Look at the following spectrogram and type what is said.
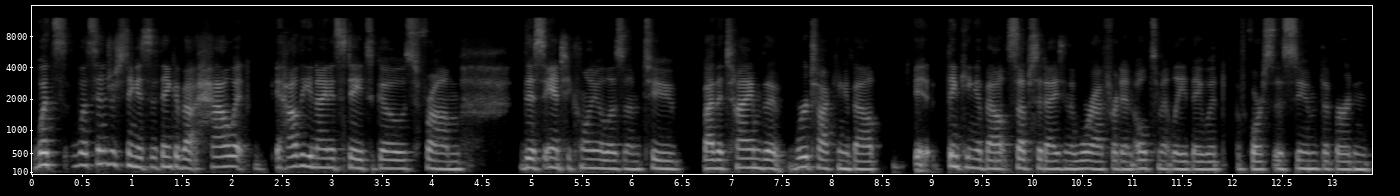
what's what's interesting is to think about how it how the United States goes from this anti-colonialism to by the time that we're talking about it, thinking about subsidizing the war effort and ultimately they would of course assume the burden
